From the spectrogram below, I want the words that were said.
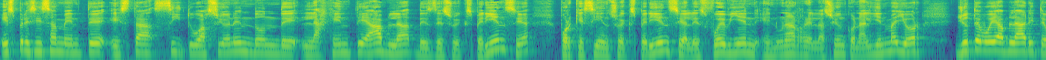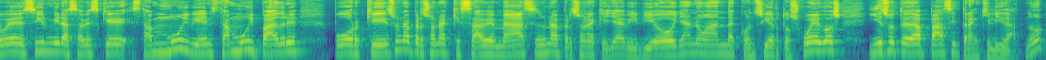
es precisamente esta situación en donde la gente habla desde su experiencia, porque si en su experiencia les fue bien en una relación con alguien mayor, yo te voy a hablar y te voy a decir, mira, sabes que está muy bien, está muy padre, porque es una persona que sabe más, es una persona que ya vivió, ya no anda con ciertos juegos y eso te da paz y tranquilidad, ¿no?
